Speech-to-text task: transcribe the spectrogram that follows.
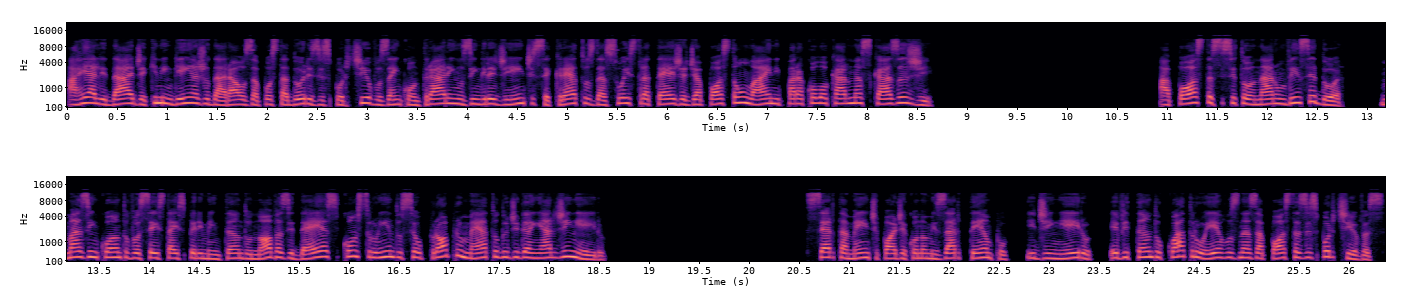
A realidade é que ninguém ajudará os apostadores esportivos a encontrarem os ingredientes secretos da sua estratégia de aposta online para colocar nas casas de apostas e se tornar um vencedor. Mas enquanto você está experimentando novas ideias construindo seu próprio método de ganhar dinheiro, certamente pode economizar tempo e dinheiro, evitando quatro erros nas apostas esportivas.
